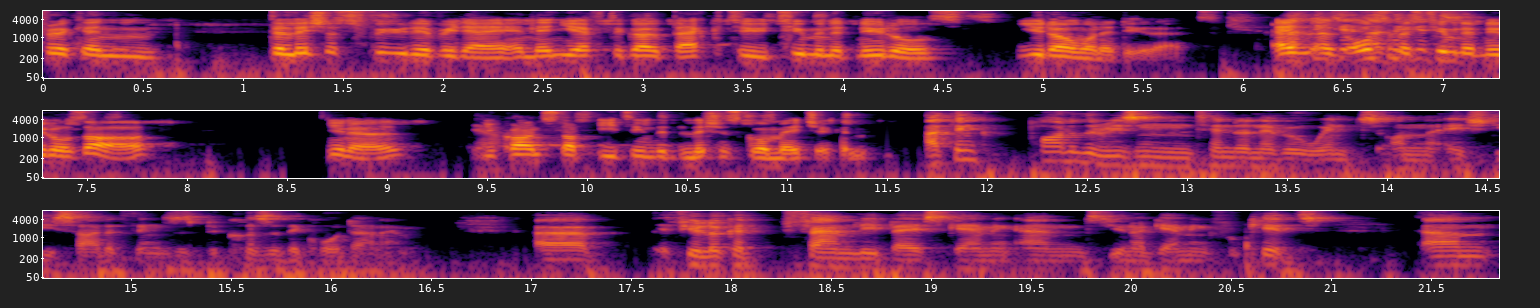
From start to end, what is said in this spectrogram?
freaking delicious food every day, and then you have to go back to two minute noodles, you don't want to do that. As, as awesome as two minute noodles are, you know, yeah. you can't stop eating the delicious gourmet chicken. I think part of the reason Nintendo never went on the HD side of things is because of the core dynamic. Uh, if you look at family-based gaming and you know gaming for kids, um,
